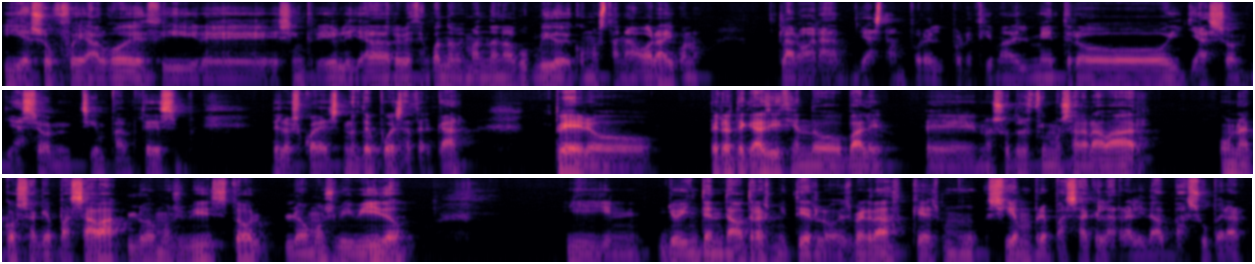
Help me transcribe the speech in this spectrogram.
Y eso fue algo de decir, eh, es increíble. Y ahora de vez en cuando me mandan algún vídeo de cómo están ahora y bueno, claro, ahora ya están por, el, por encima del metro y ya son, ya son chimpancés de los cuales no te puedes acercar, pero, pero te quedas diciendo, vale, eh, nosotros fuimos a grabar una cosa que pasaba, lo hemos visto, lo hemos vivido y yo he intentado transmitirlo. Es verdad que es siempre pasa que la realidad va a superar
